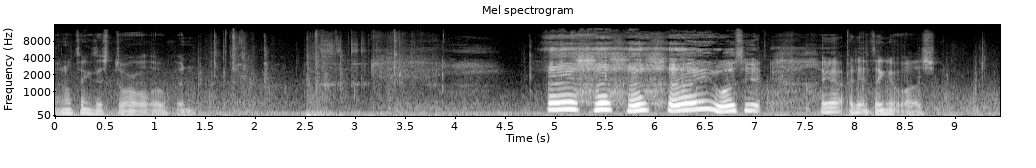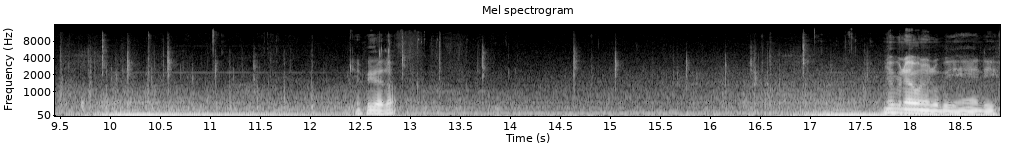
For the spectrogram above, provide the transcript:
I don't think this door will open. was it? Yeah, I didn't think it was. Can I pick that up? Never know when it'll be handy.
